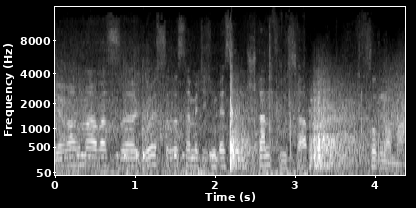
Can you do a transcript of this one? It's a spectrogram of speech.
Wir machen mal was äh, Größeres, damit ich einen besseren Standfuß habe. Gucken wir mal.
